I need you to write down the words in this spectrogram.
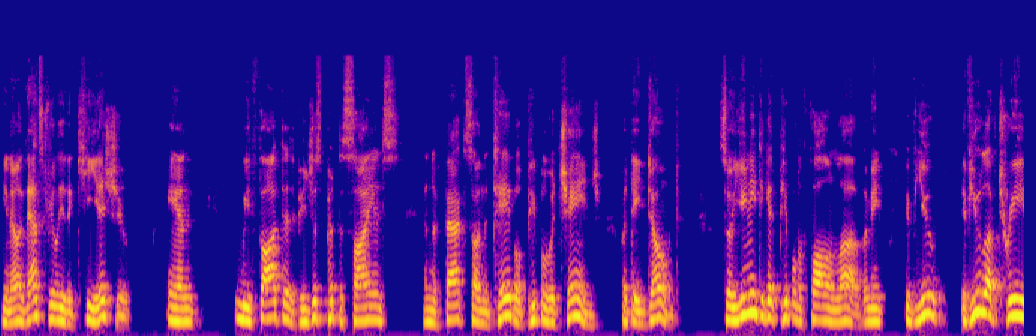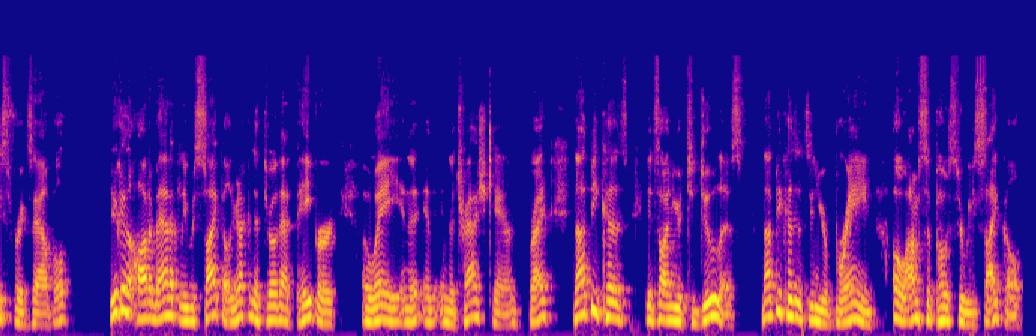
You know that's really the key issue. And we thought that if you just put the science and the facts on the table people would change but they don't. So you need to get people to fall in love. I mean if you if you love trees for example you're going to automatically recycle. You're not going to throw that paper away in the in, in the trash can, right? Not because it's on your to-do list, not because it's in your brain. Oh, I'm supposed to recycle.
